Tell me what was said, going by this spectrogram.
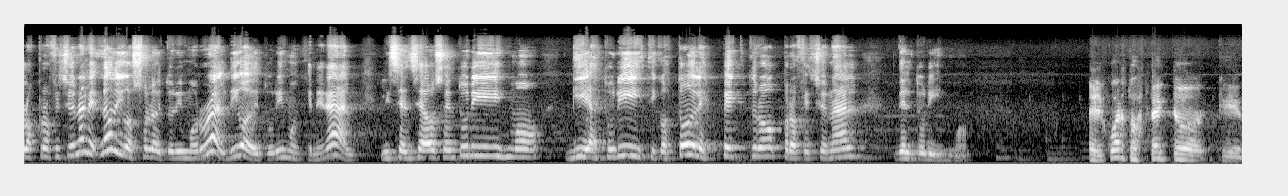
los profesionales, no digo solo de turismo rural, digo de turismo en general, licenciados en turismo, guías turísticos, todo el espectro profesional del turismo. El cuarto aspecto que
